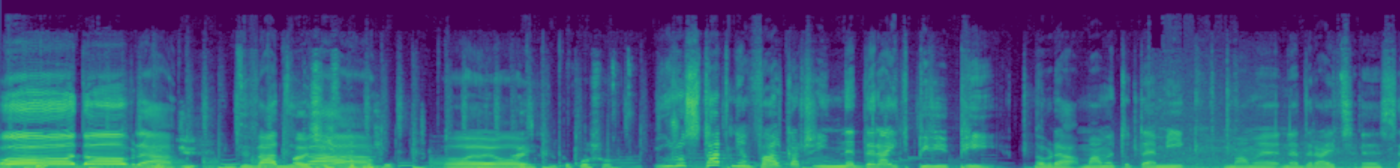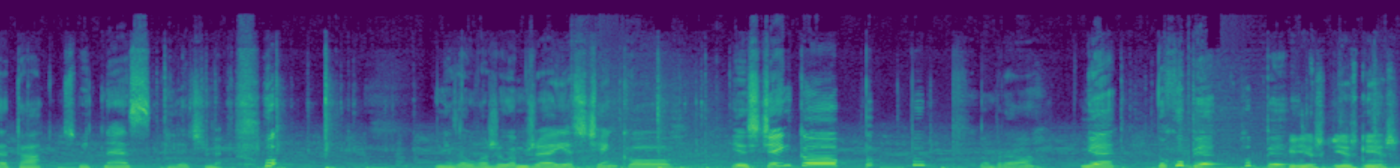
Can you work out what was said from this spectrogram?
O, dobra! I- Dwa, Ale się szybko dwa. poszło. Oj, oj, Ale oj. się szybko poszło. Już ostatnia walka, czyli Netherite PvP. Dobra, mamy totemik, mamy Netherite y, seta, Sweetness i lecimy. O! Nie zauważyłem, że jest cienko. Jest cienko! Pup, pup. Dobra. Nie, no chłopie, chłopie. Giniesz, giniesz, giniesz.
